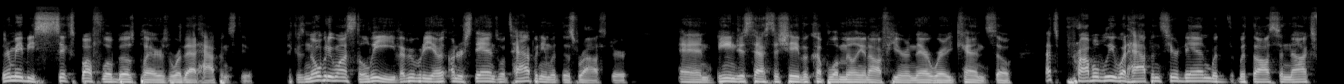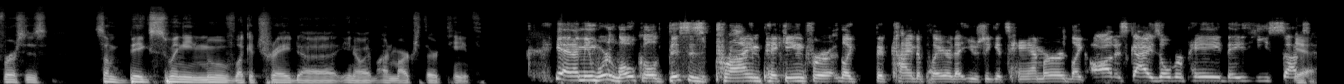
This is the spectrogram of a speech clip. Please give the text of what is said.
there may be six Buffalo Bills players where that happens to because nobody wants to leave. Everybody understands what's happening with this roster. And Beane just has to shave a couple of million off here and there where he can. So that's probably what happens here, Dan, with with Dawson Knox versus some big swinging move like a trade, uh, you know, on March 13th. Yeah, and I mean we're local. This is prime picking for like the kind of player that usually gets hammered. Like, oh, this guy's overpaid. They he sucks. Yeah.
